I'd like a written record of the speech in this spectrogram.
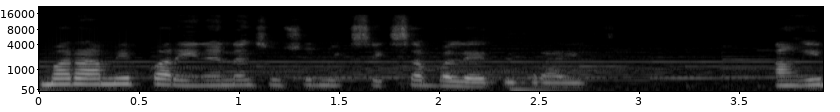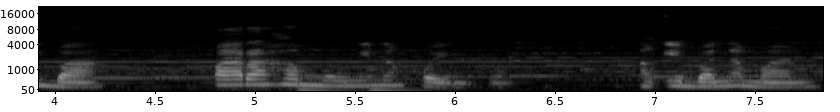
Marami pa rin na nagsusumiksik sa Balete Drive. Ang iba, para hamunin ng kwento. Ang iba naman,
